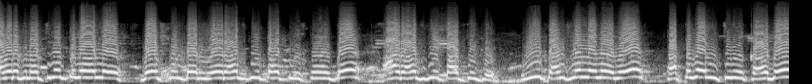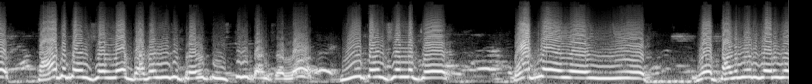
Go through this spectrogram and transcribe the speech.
ఎవరికి నచ్చినట్టు వాళ్ళు వేసుకుంటారు. ఏ రాజకీయ పార్టీ ఇష్టమైతే ఆ రాజకీయ పార్టీకి. ఈ పెన్షన్లు అనేవి కొత్తగా ఇచ్చినవి కాదు. పాత పెన్షన్లో గత నుంచి ప్రభుత్వం ఇస్తున్న పెన్షన్లో ఈ పెన్షన్లకి ఓట్ల ఈ పదమూడు జరిగే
